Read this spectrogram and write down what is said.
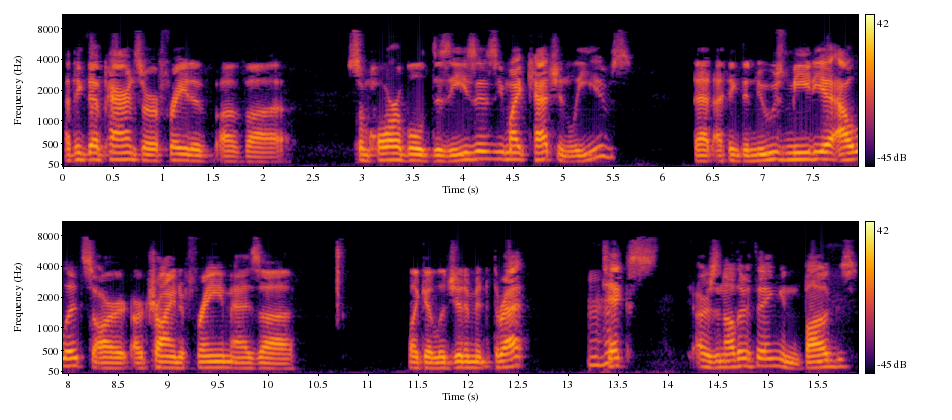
I think that parents are afraid of of uh, some horrible diseases you might catch in leaves. That I think the news media outlets are are trying to frame as a like a legitimate threat. Mhm. Ticks is another thing, and bugs.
